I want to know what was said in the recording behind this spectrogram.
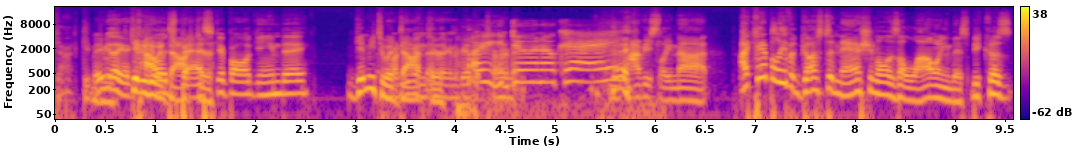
God, give me Maybe to like a give me to college doctor. basketball game day. Give me to a But even then, doctor. they're gonna be at the Are you tournament. doing okay? Obviously not. I can't believe Augusta National is allowing this because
